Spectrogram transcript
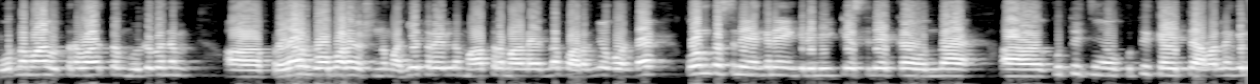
പൂർണമായ ഉത്തരവാദിത്വം മുഴുവനും പ്രയാർ ഗോപാലകൃഷ്ണനും അജയ് ത്രയലിനും മാത്രമാണ് എന്ന് പറഞ്ഞുകൊണ്ട് കോൺഗ്രസിനെ എങ്ങനെയെങ്കിലും ഈ കേസിലേക്ക് ഒന്ന് കുത്തി കുത്തിക്കയറ്റാം അല്ലെങ്കിൽ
